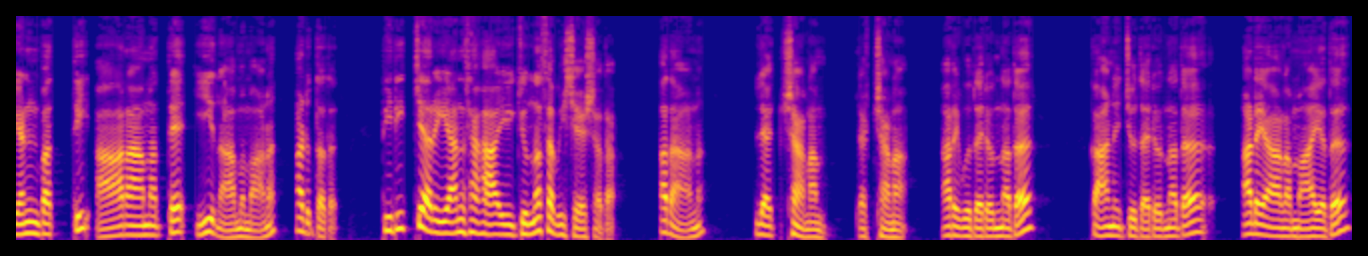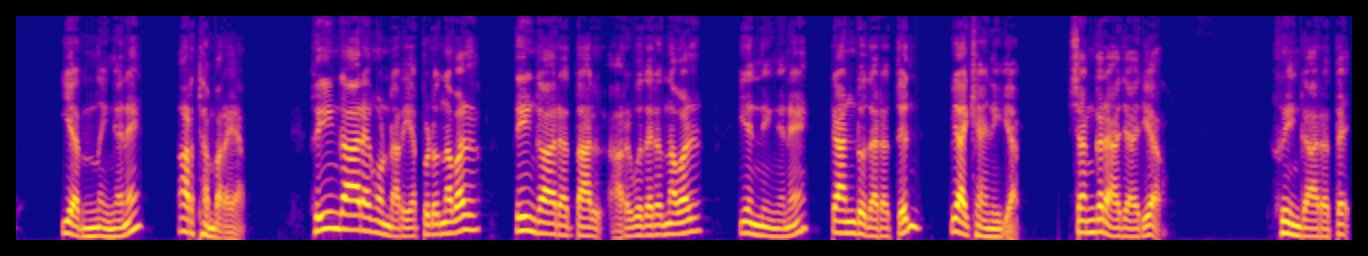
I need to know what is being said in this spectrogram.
എൺപത്തി ആറാമത്തെ ഈ നാമമാണ് അടുത്തത്. തിരിച്ചറിയാൻ സഹായിക്കുന്ന സവിശേഷത. അതാണ് ലക്ഷണം. ലക്ഷണ. അറിവ് തരുന്നത് കാണിച്ചു തരുന്നത് അടയാളമായത് എന്നിങ്ങനെ അർത്ഥം പറയാം. ഹ്രീങ്കാരം കൊണ്ടറിയപ്പെടുന്നവൾ ഹ്രീങ്കാരത്താൽ അറിവ് തരുന്നവൾ എന്നിങ്ങനെ രണ്ടു തരത്തിൽ വ്യാഖ്യാനിക്കാം. ശങ്കരാചാര്യർ ഹ്രീങ്കാരത്തെ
